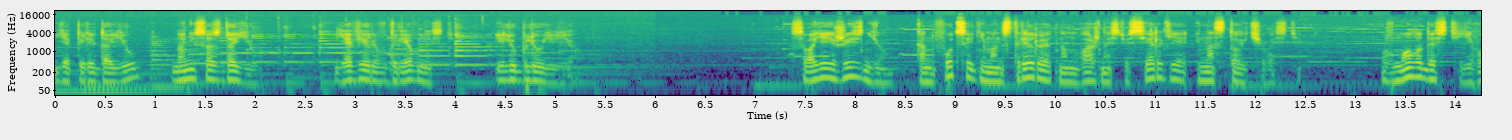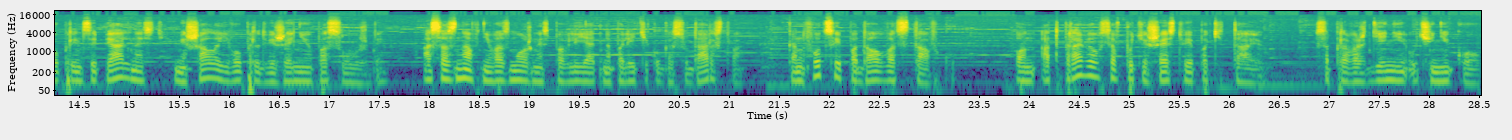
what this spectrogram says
«Я передаю, но не создаю. Я верю в древность и люблю ее». Своей жизнью Конфуций демонстрирует нам важность усердия и настойчивости – в молодости его принципиальность мешала его продвижению по службе. Осознав невозможность повлиять на политику государства, Конфуций подал в отставку. Он отправился в путешествие по Китаю в сопровождении учеников,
